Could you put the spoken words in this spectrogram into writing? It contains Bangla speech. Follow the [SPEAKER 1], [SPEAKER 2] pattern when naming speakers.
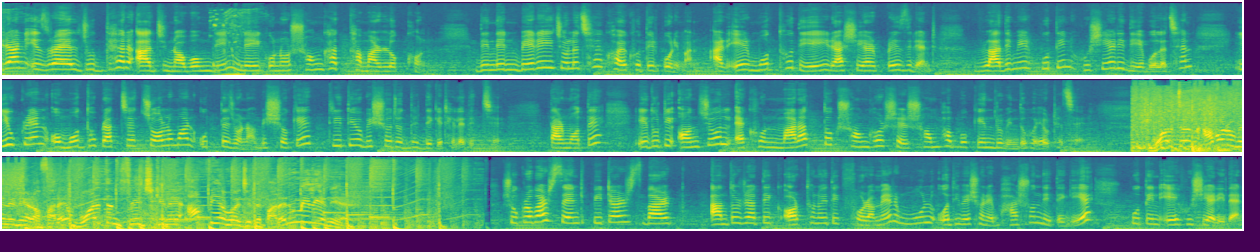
[SPEAKER 1] ইরান ইসরায়েল যুদ্ধের আজ নবম দিন, নেই কোনো সংঘাত থামার লক্ষণ। দিন দিন বেড়েই চলেছে ক্ষয়ক্ষতির পরিমাণ। আর এর মধ্য দিয়েই রাশিয়ার প্রেসিডেন্ট ভ্লাদিমির পুতিন হুঁশিয়ারি দিয়ে বলেছেন, ইউক্রেন ও মধ্যপ্রাচ্যের চলমান উত্তেজনা বিশ্বকে তৃতীয় বিশ্বযুদ্ধের দিকে ঠেলে দিচ্ছে। তার মতে, এ দুটি অঞ্চল এখন মারাত্মক সংঘর্ষের সম্ভাব্য কেন্দ্রবিন্দু হয়ে উঠেছে।
[SPEAKER 2] ওয়ালটন আবারও মিলিনিয়ার অফারে। ওয়ালটন ফ্রিজ কিনে আপনিও হয়ে যেতে পারেন মিলিয়নিয়ার।
[SPEAKER 1] শুক্রবার সেন্ট পিটার্সবার্গ আন্তর্জাতিক অর্থনৈতিক ফোরামের মূল অধিবেশনে ভাষণ দিতে গিয়ে পুতিন এ হুঁশিয়ারি দেন।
